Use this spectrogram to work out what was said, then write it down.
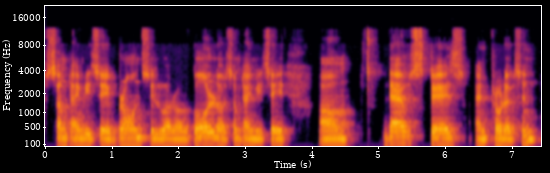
Sometimes we say bronze, silver, or gold, or sometimes we say um, dev, stage, and production.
